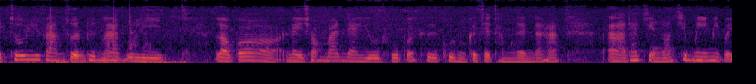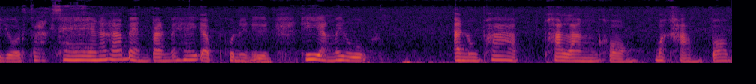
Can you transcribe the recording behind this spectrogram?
จโชคดีฟาร์มสวนพึ่งราชบุรี แล้วก็ในช่องบ้านแดง YouTube ก็คือคุณหนูเกษตรทำเงินนะคะถ้าเขียนว่าคลิปนี้มีประโยชน์ฝากแชร์นะคะ แบ่งปันไปให้กับคนอื่นๆ ที่ยังไม่รู้อนุภาพพลังของมะขามป้อม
